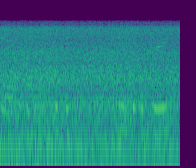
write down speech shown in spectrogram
So it's 52, 53.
